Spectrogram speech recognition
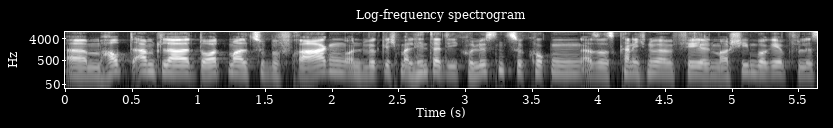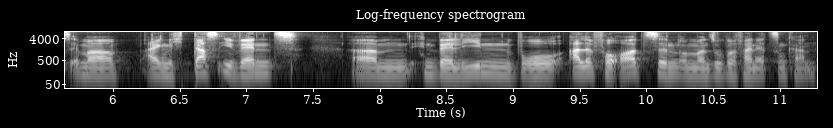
ähm, Hauptamtler dort mal zu befragen und wirklich mal hinter die Kulissen zu gucken. Also das kann ich nur empfehlen. Maschinenbaugipfel ist immer eigentlich das Event ähm, in Berlin, wo alle vor Ort sind und man super vernetzen kann.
